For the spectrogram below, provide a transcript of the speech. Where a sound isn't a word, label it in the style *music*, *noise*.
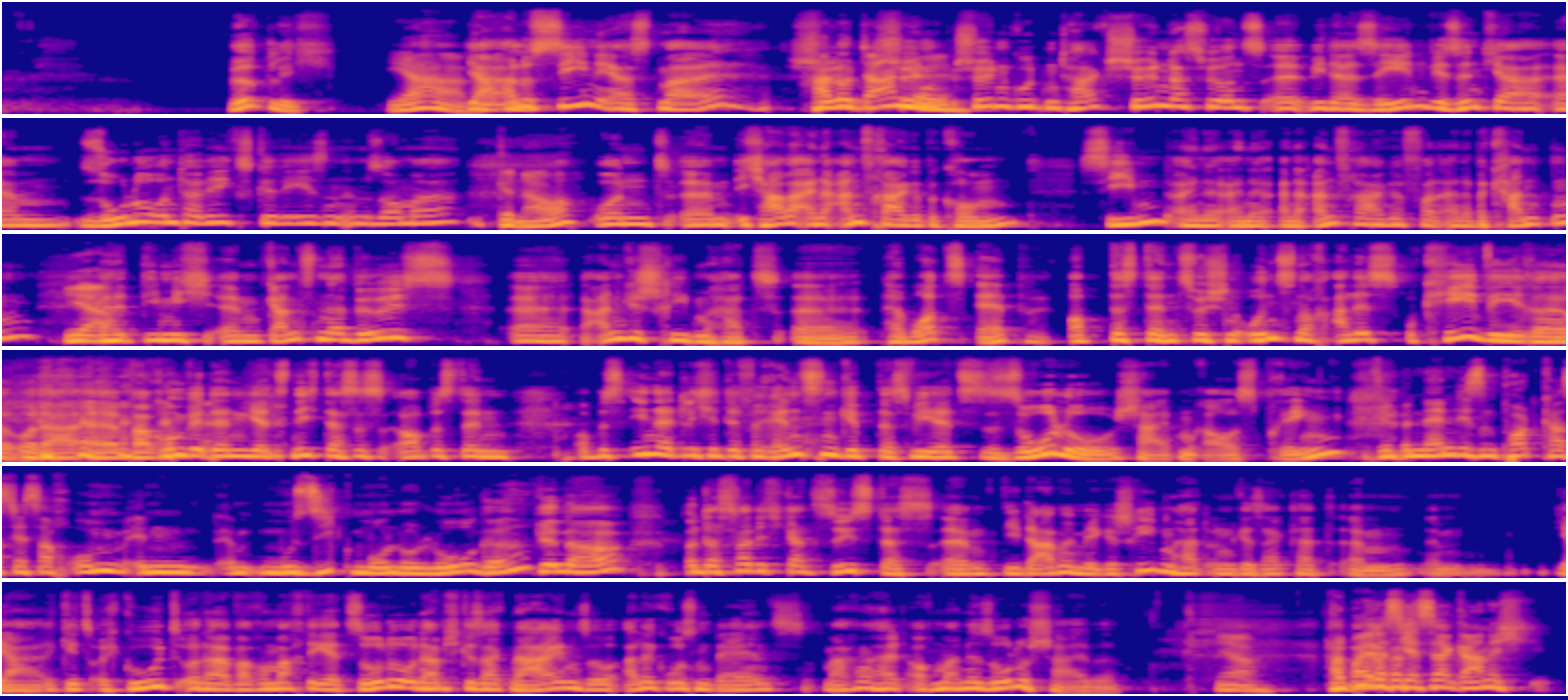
Wirklich? Ja. Ja, hallo Scene erstmal. Hallo Daniel. Schön, schönen guten Tag. Schön, dass wir uns äh, wieder sehen. Wir sind ja ähm, solo unterwegs gewesen im Sommer. Genau. Und ähm, ich habe eine Anfrage bekommen, Scene, eine, eine, eine Anfrage von einer Bekannten, Ja. äh, die mich ähm, ganz nervös äh, angeschrieben hat äh, per WhatsApp, ob das denn zwischen uns noch alles okay wäre oder äh, *laughs* warum wir denn jetzt nicht, dass es, ob es denn, ob es inhaltliche Differenzen gibt, dass wir jetzt Solo-Scheiben rausbringen. Wir benennen diesen Podcast jetzt auch um in, Musikmonologe. Genau. Und das fand ich ganz süß, dass ähm, die Dame mir geschrieben hat und gesagt hat, ähm, ähm, ja, geht's euch gut oder warum macht ihr jetzt Solo? Und da habe ich gesagt, nein, so alle großen Bands machen halt auch mal eine Soloscheibe. Ja. Hat Wobei das jetzt ja gar nicht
